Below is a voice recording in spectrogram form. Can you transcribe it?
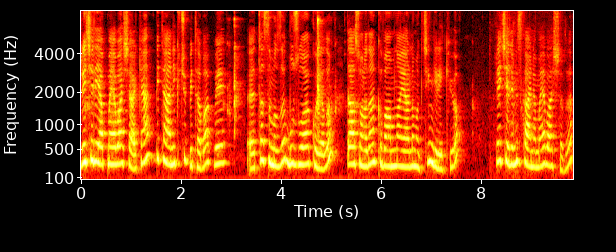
Reçeli yapmaya başlarken bir tane küçük bir tabak ve e, tasımızı buzluğa koyalım. Daha sonradan kıvamını ayarlamak için gerekiyor. Reçelimiz kaynamaya başladı.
